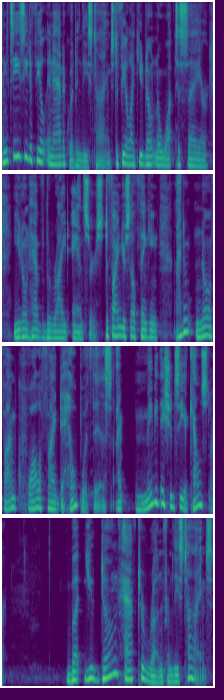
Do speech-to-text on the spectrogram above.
And it's easy to feel inadequate in these times, to feel like you don't know what to say or you don't have the right answers, to find yourself thinking, I don't know if I'm qualified to help with this. I, maybe they should see a counselor. But you don't have to run from these times.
